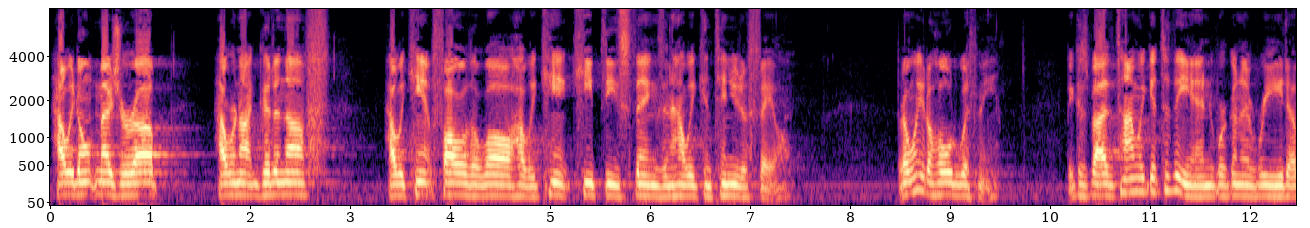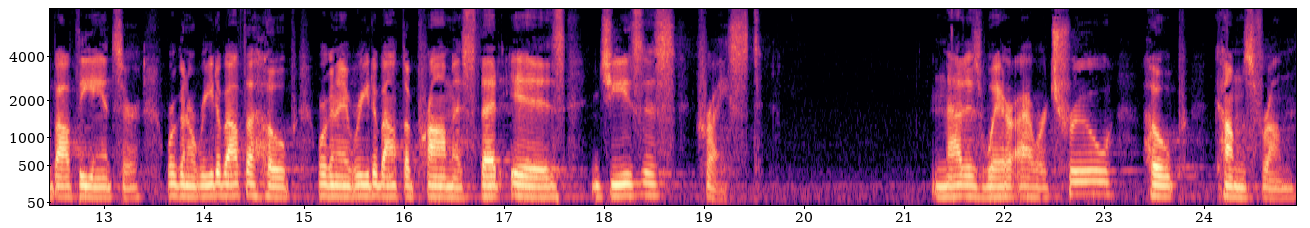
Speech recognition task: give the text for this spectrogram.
how we don't measure up, how we're not good enough, how we can't follow the law, how we can't keep these things, and how we continue to fail. But I want you to hold with me. Because by the time we get to the end, we're going to read about the answer. We're going to read about the hope. We're going to read about the promise that is Jesus Christ. And that is where our true hope comes from.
